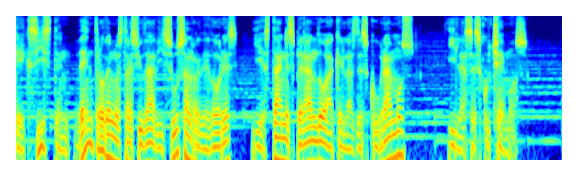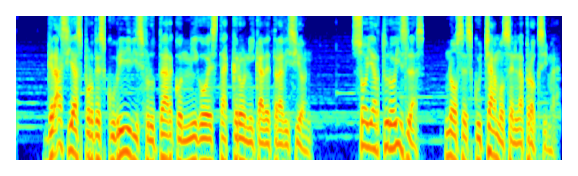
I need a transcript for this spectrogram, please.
que existen dentro de nuestra ciudad y sus alrededores y están esperando a que las descubramos y las escuchemos. Gracias por descubrir y disfrutar conmigo esta crónica de tradición. Soy Arturo Islas, nos escuchamos en la próxima.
